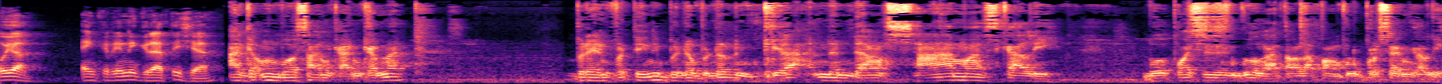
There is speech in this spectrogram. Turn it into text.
Oh ya, Anchor ini gratis ya. Agak membosankan karena Brentford ini benar-benar nggak nendang sama sekali. Buat posisi gue nggak tahu 80% kali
